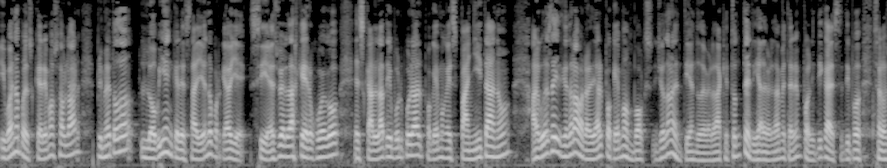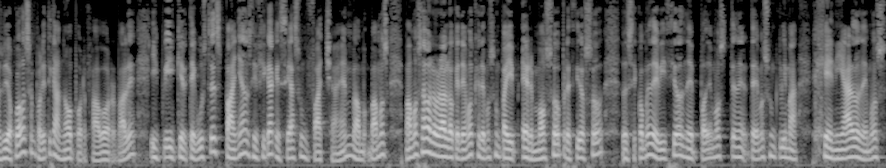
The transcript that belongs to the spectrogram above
Y bueno, pues queremos hablar, primero de todo, lo bien que le está yendo, porque oye, sí, es verdad que el juego Escarlata y Púrpura, el Pokémon Españita, ¿no? Algunos están diciendo la barbaridad del Pokémon Box. Yo no lo entiendo, de verdad, qué tontería, de verdad, meter en política este tipo. O sea, los videojuegos en política no, por favor, ¿vale? Y, que te guste España no significa que seas un facha, ¿eh? Vamos, vamos, vamos a valorar lo que tenemos, que tenemos un país hermoso, precioso, donde se come de vicio, donde podemos tener tenemos un clima genial, donde hemos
